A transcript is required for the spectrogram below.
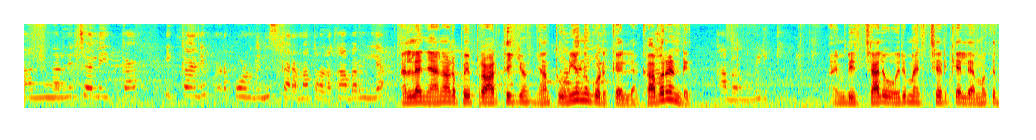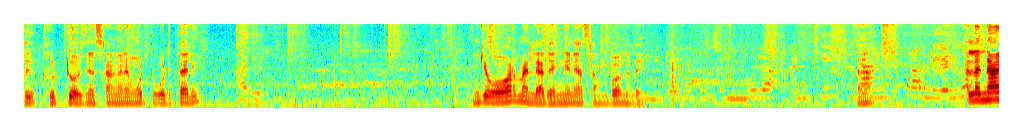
തങ്ങൾ വെച്ചാൽ ഇക്ക ഇക്കാന്റെ ഇവിടെ പോണത് നിസ്കാരം മാത്രമുള്ള കവറില്ല. അല്ല ഞാൻ അവിടെ പോയി പ്രാർത്ഥിക്കും. ഞാൻ തുണിയൊന്നും കൊടുക്കല്ല വിരിക്കും അതിന് വിരിച്ചാൽ ഒരു മരിച്ചെടുക്കല്ലേ? നമുക്കിത് കിട്ടുമോ ഞാൻ അങ്ങനെ അങ്ങോട്ട് കൊടുത്താൽ എനിക്ക് ഓർമ്മയില്ല അതെങ്ങനെയാണ് സംഭവം എന്നുള്ളത്. ഞാൻ അല്ല ഞാൻ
